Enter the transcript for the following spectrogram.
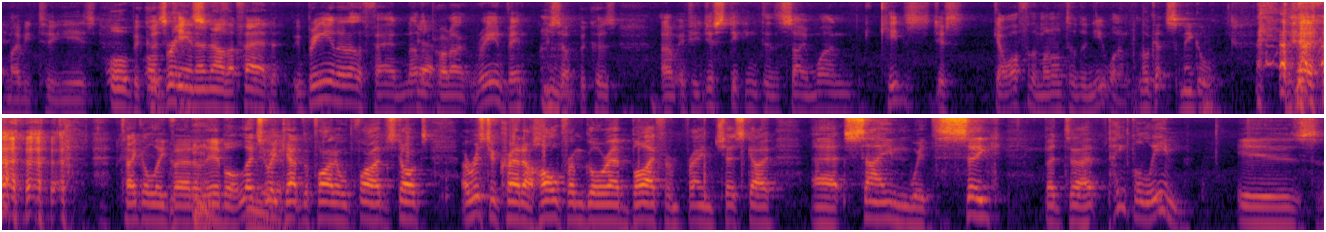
Yeah. maybe two years. Or, or bring in another fad? You bring in another fad, another Yeah. product, reinvent yourself because um, if you're just sticking to the same one, kids just go off of them and onto the new one. Look at Smiggle. Take a leaf out of their ball. Let's recap the final five stocks. Aristocrat, a hold from Gaurav, buy from Francesco. Uh, same with Seek. But uh, People In is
